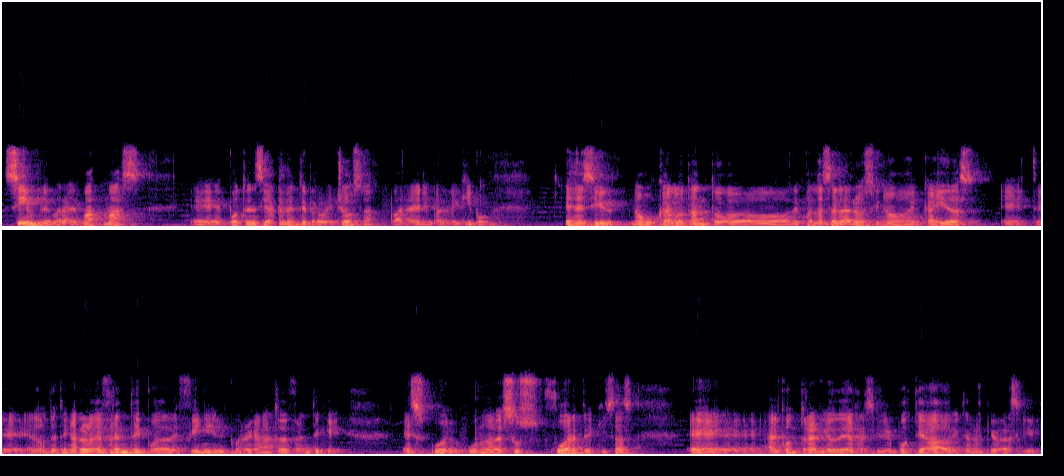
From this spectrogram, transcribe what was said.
simple para él, más eh, potencialmente provechosa para él y para el equipo. Es decir, no buscarlo tanto de espaldas al aro, sino en caídas este, donde tenga el aro de frente y pueda definir con el canasto de frente, que es uno de sus fuertes quizás. Eh, al contrario de recibir posteado y tener que ver si,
